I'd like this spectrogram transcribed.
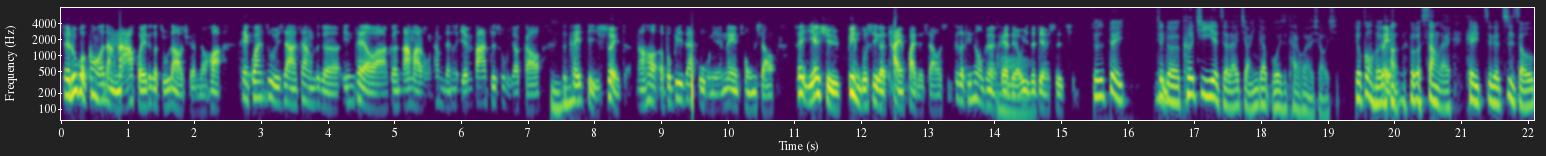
所以如果共和党拿回这个主导权的话，可以关注一下像这个 Intel 啊跟阿马龙他们的那个研发支出比较高，是可以抵税的，然后而不必在五年内冲销，所以也许并不是一个太坏的消息，这个听众朋友可以留意这件事情，就是对。这个科技业者来讲，应该不会是太坏的消息。就共和党如果上来可以这个制肘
